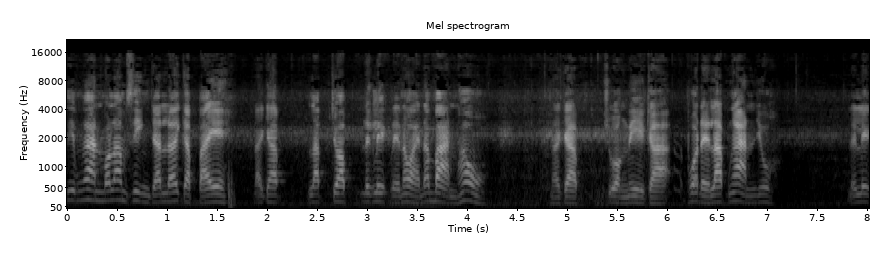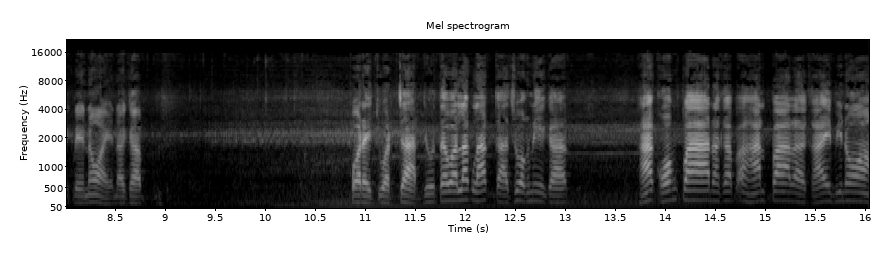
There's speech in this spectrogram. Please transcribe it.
ทีมงานมอลำสิ่งจันเลยกลับไปนะครับ รับจอบเล็กๆน้อยๆน้ำบ้านเฮานะครับ ช่วงนี้ก็พอได้รับงานอยู่เล็กๆน้อยๆนะครับพอได้จวดจัดอยู่แต่ว่าลักๆกะช่วงนี้ก็หาของปลานะครับ อาหารปลาละขายพี่น้อง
